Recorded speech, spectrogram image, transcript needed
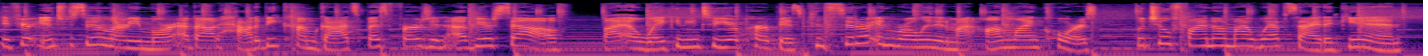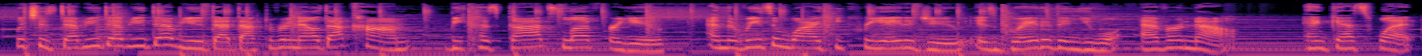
if you're interested in learning more about how to become God's best version of yourself by awakening to your purpose, consider enrolling in my online course, which you'll find on my website again, which is www.drvernell.com because God's love for you and the reason why He created you is greater than you will ever know. And guess what?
